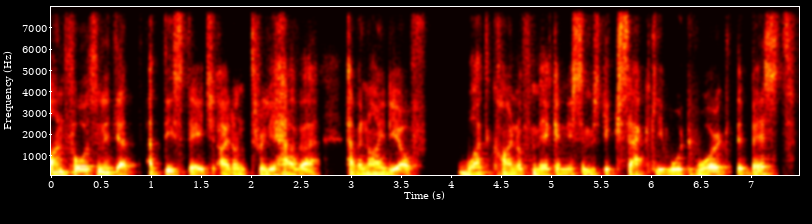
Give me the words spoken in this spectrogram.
Unfortunately, at, at this stage, I don't really have a have an idea of what kind of mechanisms exactly would work the best,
